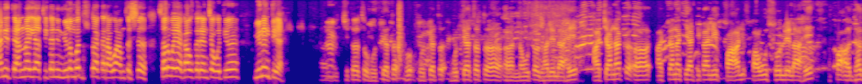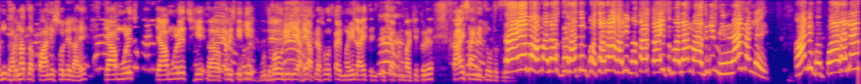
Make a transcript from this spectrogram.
आणि त्यांना या ठिकाणी निलंबन सुद्धा करावं. आमचं सर्व या गावकऱ्यांच्या वतीनं विनंती आहे. निश्चितच होत्याचं हो- होत्याचं होत्याचंच अ, नव्हतं झालेलं आहे. अचानक अचानक या ठिकाणी पाणी पाऊस सोडलेला आहे. धरणातलं पाणी सोडलेलं आहे. त्यामुळेच त्यामुळेच हे परिस्थिती उद्भवलेली आहे. आपल्यासोबत काही महिला आहेत त्यांच्याशी आपण बातचीत करूया. काय सांगितलं होतं तुम्ही? साहेब आम्हाला घरातून पसारा हारी नका. काही तुम्हाला मागणी मिळणार म्हणलंय आणि पाराला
